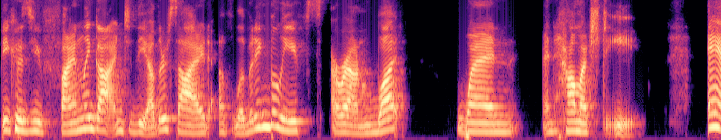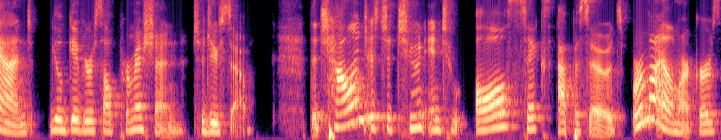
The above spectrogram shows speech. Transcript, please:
because you've finally gotten to the other side of limiting beliefs around what, when, and how much to eat. And you'll give yourself permission to do so. The challenge is to tune into all six episodes or mile markers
